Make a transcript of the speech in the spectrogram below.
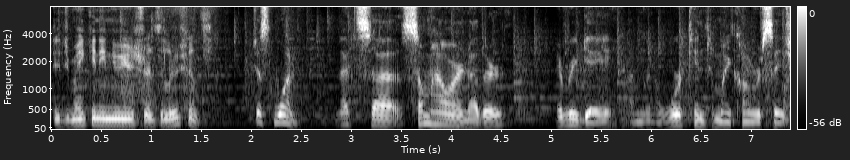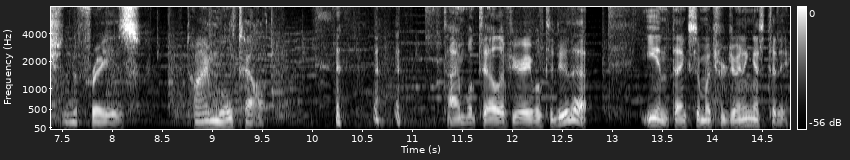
Did you make any New Year's resolutions? Just one. That's uh, somehow or another, every day, I'm going to work into my conversation the phrase, time will tell. time will tell if you're able to do that. Ian, thanks so much for joining us today.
